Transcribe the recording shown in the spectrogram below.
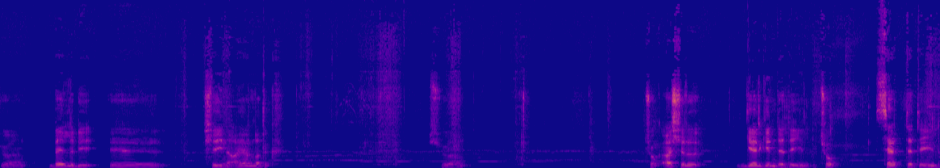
Şu an belli bir e, şeyini ayarladık. Şu an çok aşırı gergin de değil, çok sert de değil.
